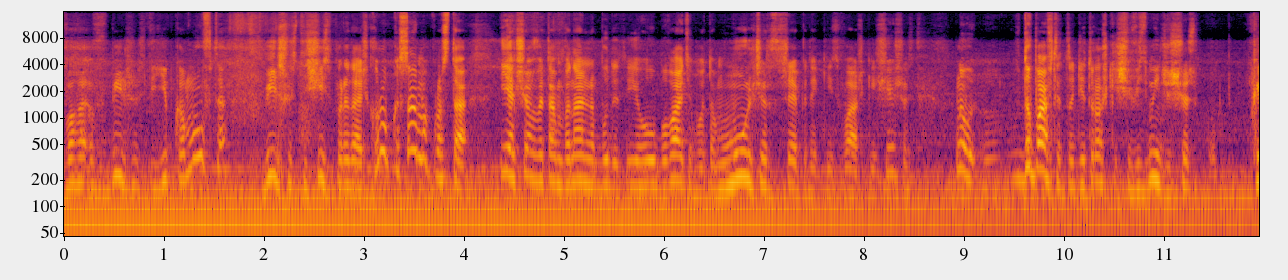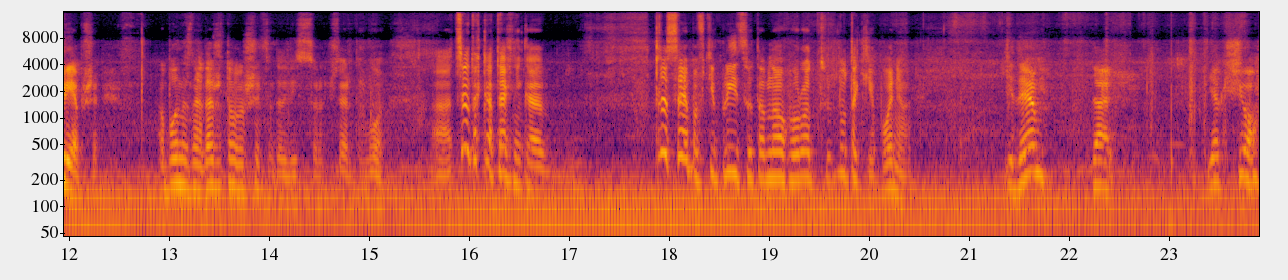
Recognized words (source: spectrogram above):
в більшості їбка муфта, в більшості 6 передач коробка сама проста. І якщо ви там банально будете його убивати, або там мульчер щепить якийсь важкий, ще щось. Ну, добавте тоді трошки ще візьміть щось крепше. Або не знаю, навіть того шифінга 244. Во. Це така техніка для себе в теплицю, там на огород, ну таке, поняв? Ідемо далі. Якщо,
